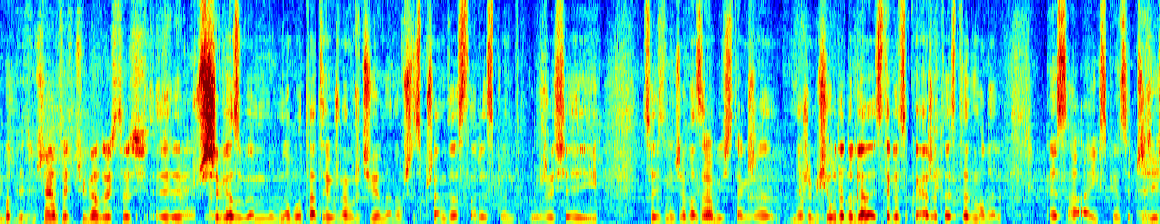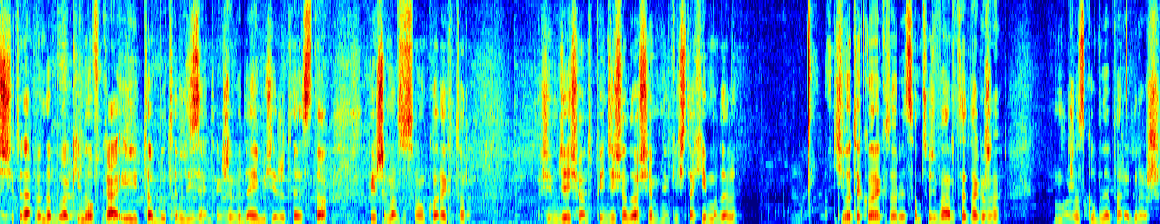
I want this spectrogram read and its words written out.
Bo ty Słyszałem, coś przywiozłeś, coś... Yy, przywiozłem, no bo tatę już nawróciłem na nowszy sprzęt, a stary sprzęt kurzy się i coś z nim trzeba zrobić, także może mi się uda dogadać. Z tego co kojarzę to jest ten model SAAX 530. To na pewno była kinówka i to był ten design, także wydaje mi się, że to jest to. Jeszcze mam ze sobą korektor 80, 58, jakiś taki model. Dziwo te korektory są coś warte, także może skubnę parę groszy.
